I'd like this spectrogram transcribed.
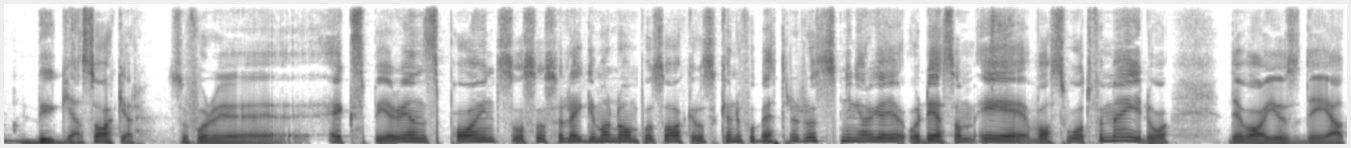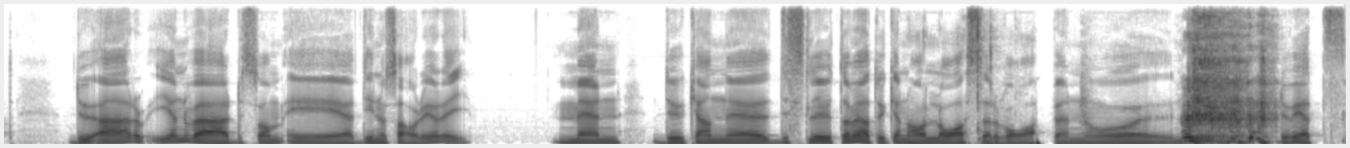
bygga saker. Så får du eh, experience points och så, så lägger man dem på saker och så kan du få bättre rustningar och grejer. Och det som är, var svårt för mig då, det var just det att du är i en värld som är dinosaurier i. Men du kan, eh, det slutar med att du kan ha laservapen och du vet,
